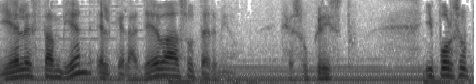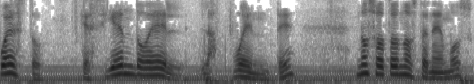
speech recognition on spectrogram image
y Él es también el que la lleva a su término, Jesucristo. Y por supuesto que siendo Él la fuente, nosotros nos tenemos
